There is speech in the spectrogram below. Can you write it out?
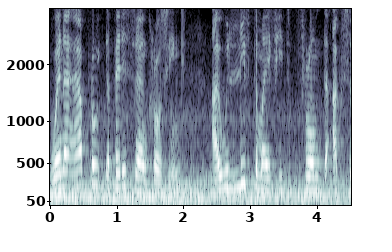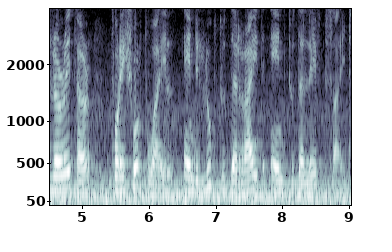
when I approach the pedestrian crossing, I will lift my feet from the accelerator for a short while and look to the right and to the left side.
